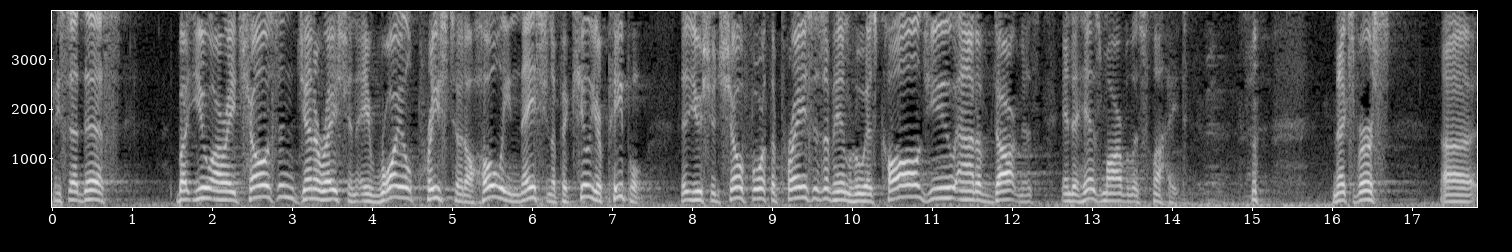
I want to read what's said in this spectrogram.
he said this But you are a chosen generation, a royal priesthood, a holy nation, a peculiar people, that you should show forth the praises of him who has called you out of darkness into his marvelous light. Next verse uh,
